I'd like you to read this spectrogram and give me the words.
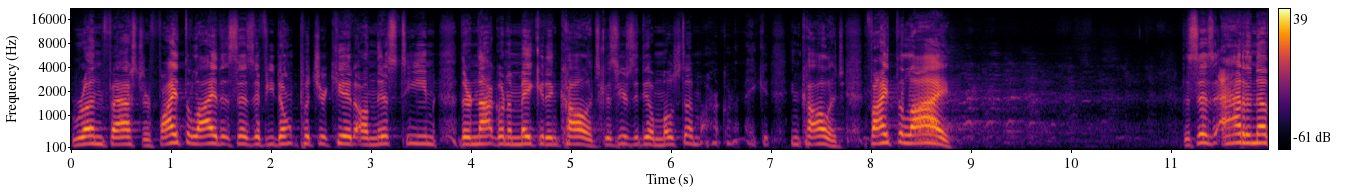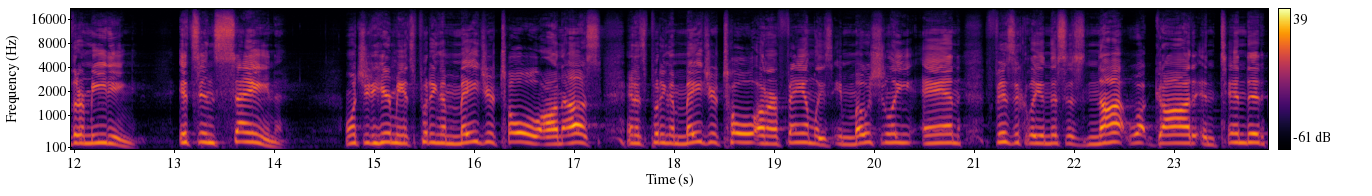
run faster. Fight the lie that says if you don't put your kid on this team, they're not going to make it in college. Because here's the deal most of them aren't going to make it in college. Fight the lie that says add another meeting. It's insane. I want you to hear me. It's putting a major toll on us and it's putting a major toll on our families emotionally and physically. And this is not what God intended.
